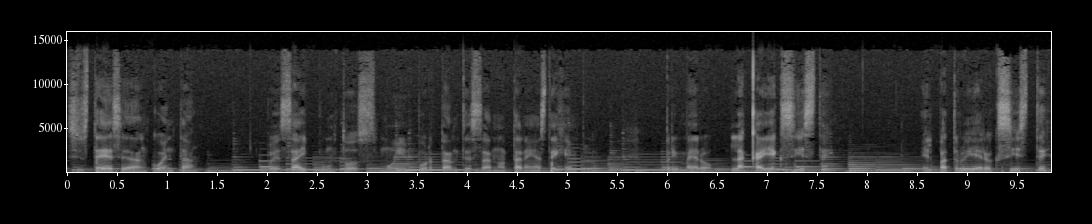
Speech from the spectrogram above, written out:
Si ustedes se dan cuenta, pues hay puntos muy importantes a notar en este ejemplo. Primero, la calle existe, patrullero existe,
